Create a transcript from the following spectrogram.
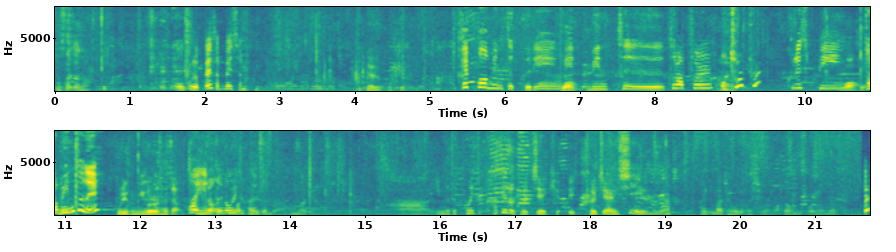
더 싸잖아. 어, 그래, 빼자, 빼자. 내가 볼게. 페퍼민트 크림, 우와. 미- 민트 트러플. 어, 트러플? 크리스피. 우와. 다 민트네? 우리 그럼 이걸로 사자. 다 이런- 이런 포인트 것들? 카드 이거 뭐야? 뭔 말이야? 아, 이마트 포인트 카드로 결제 결, 결제할 시 이러는 거야? 그래도 마찬가지로 하시면 아까 그럼 그걸 얼마?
